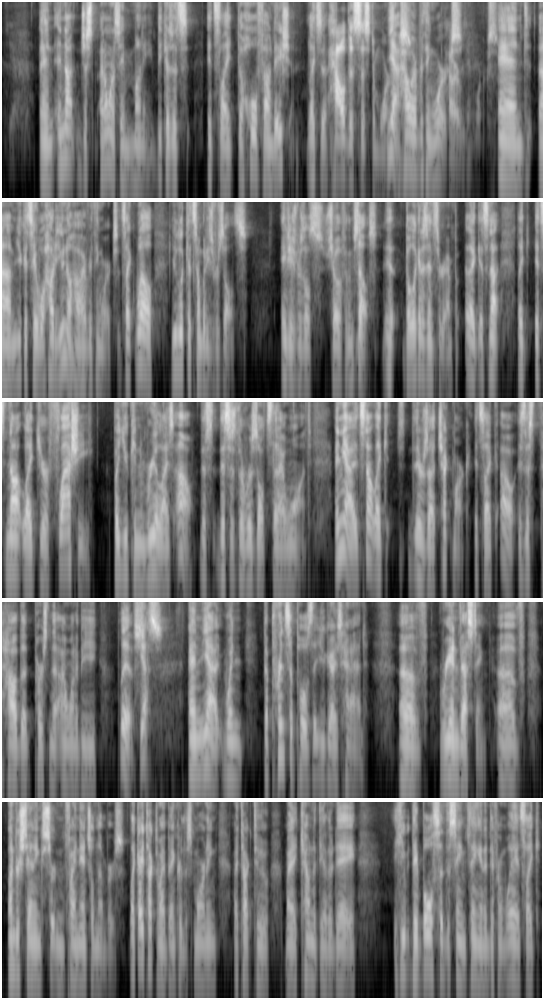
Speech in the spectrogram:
and and not just I don't want to say money because it's it's like the whole foundation, like the, How the system works. yeah how everything works. how everything works. And um, you could say, well, how do you know how everything works? It's like, well, you look at somebody's results. AJ's results show for themselves. Go look at his Instagram. Like it's not like it's not like you're flashy, but you can realize, oh, this this is the results that I want. And yeah, it's not like there's a check mark. It's like, oh, is this how the person that I want to be lives? Yes. And yeah, when the principles that you guys had of reinvesting, of understanding certain financial numbers. Like I talked to my banker this morning, I talked to my accountant the other day. He they both said the same thing in a different way. It's like,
